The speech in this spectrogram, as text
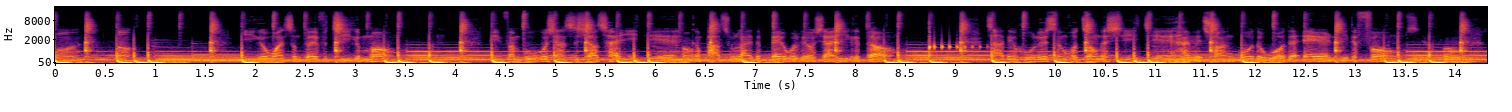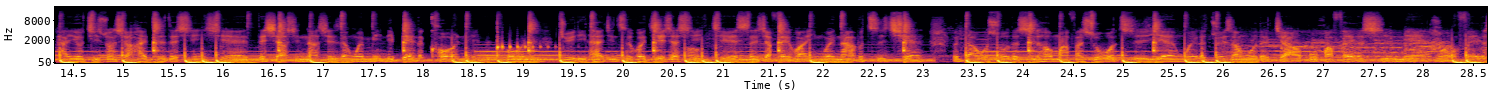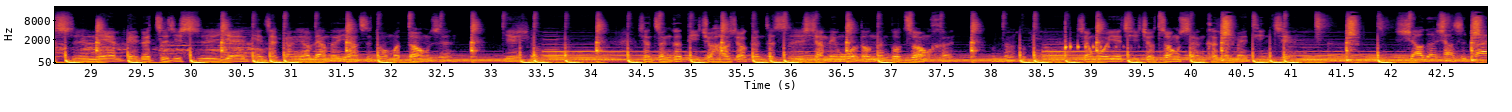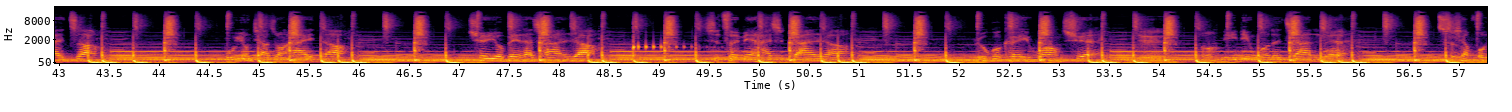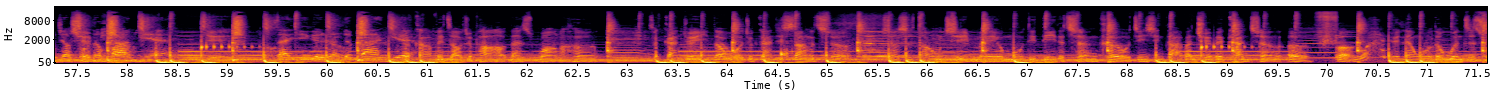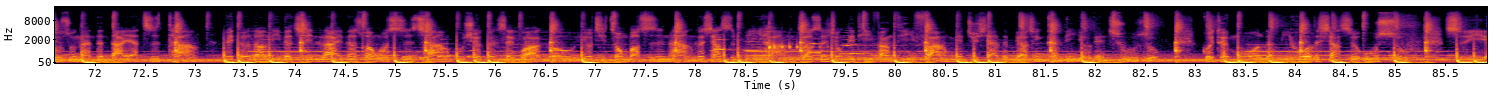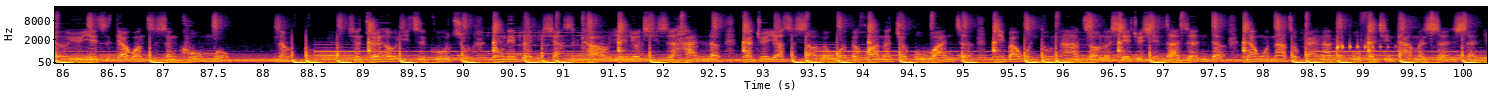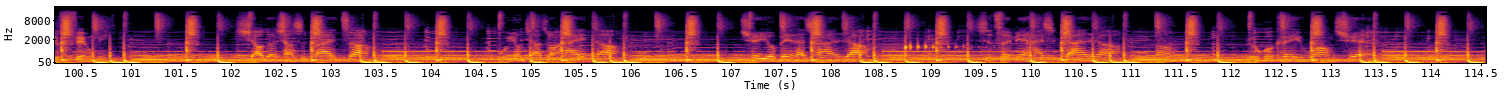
One，嗯，一个晚上对付几个梦，平凡不过像是小菜一碟。刚爬出来的被窝留下一个洞，差点忽略生活中的细节。还没穿过的我的 Air，你的 Foam，还有几双小孩子的新鞋，得小心那些人为名利变得 Corny。距离太近只会结下心结，剩下废话，因为那不值钱。轮到我说的时候，麻烦恕我直言，为了追上我的脚步，花费了十年，我费了十年，别对自己食言。天才刚要亮的样子多么动人，耶！像整个地球好小，跟着思想，连我都能够纵横。像我也祈求众生，可能没听见。小得像是白噪，不用假装哀悼，却又被它缠绕。是催眠还是干扰？如果可以忘却，拟定我的战略，像佛教说的幻灭，在一个人的半夜。咖啡早就泡好，但是忘了喝。这感觉一到我就赶紧上了车，像是通勤没有目的地的乘客。我精心打扮却被看成恶妇。原谅我的文字粗俗难登大雅之堂，没得到你的青睐，那算我失常。不屑跟谁挂钩，尤其中饱私囊的像是迷航。叫声兄弟提防提防，面具下的表情肯定有点出入。鬼推磨人迷惑的像是巫术。十一二月叶子掉光，只剩枯木。No。像最后一只孤注，冬天对你像是考验，尤其是寒冷，感觉要是少了我的话，那就不完整。你把温度拿走了，谢绝现在人等，让我拿走该拿的部分，请他们省省。You feel me？小得像是白噪，不用假装哀悼，却又被它缠绕，是催眠还是干扰？嗯，如果可以忘却，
